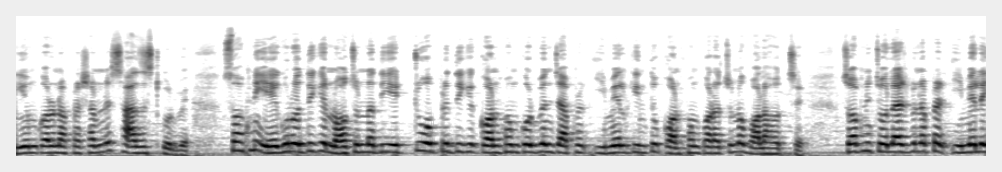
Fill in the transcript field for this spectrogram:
নিয়মকরণ আপনার সামনে সাজেস্ট করবে। সো আপনি এগুলোর দিকে নজর না দিয়ে একটু ওপরের দিকে কনফার্ম করবেন যে আপনার ইমেল কিন্তু কনফার্ম করার জন্য বলা হচ্ছে। সো আপনি চলে আসবেন আপনার ইমেলে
